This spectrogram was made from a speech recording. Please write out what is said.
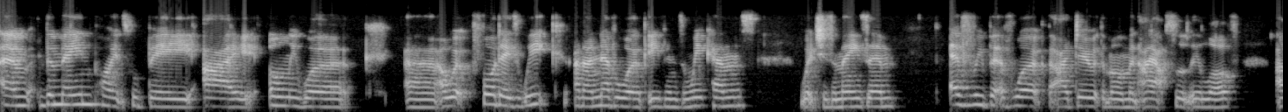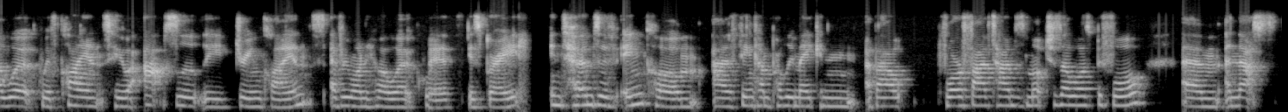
um, the main points would be I only work uh, I work four days a week and I never work evenings and weekends, which is amazing. Every bit of work that I do at the moment I absolutely love. I work with clients who are absolutely dream clients. Everyone who I work with is great. In terms of income, I think I'm probably making about four or five times as much as I was before. Um, and that's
